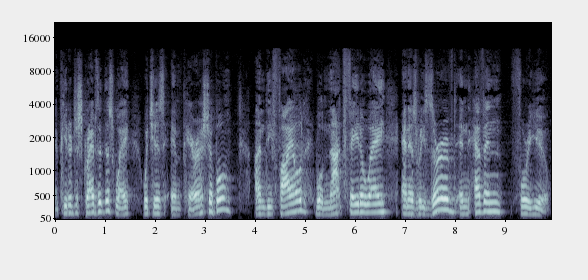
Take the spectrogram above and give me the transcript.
And Peter describes it this way, which is imperishable, undefiled, will not fade away, and is reserved in heaven for you.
